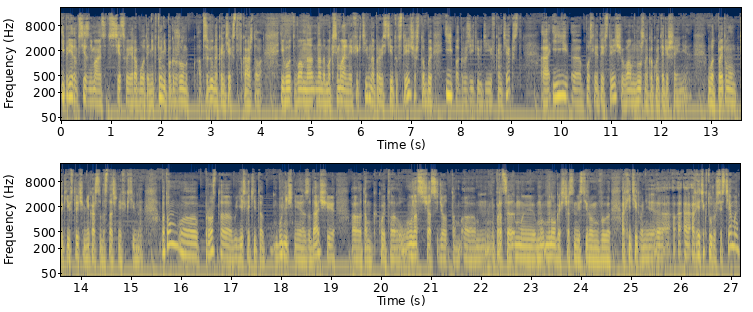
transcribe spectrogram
и при этом все занимаются все своей работой, никто не погружен абсолютно контекст в каждого. И вот вам надо максимально эффективно провести эту встречу, чтобы и погрузить людей в контекст, а, и э, после этой встречи вам нужно какое-то решение. Вот, поэтому такие встречи, мне кажется, достаточно эффективны. А потом э, просто есть какие-то будничные задачи, э, там какой-то... У нас сейчас идет там эм, процесс, мы много сейчас инвестируем в архитектирование, а, а, архитектуру системы,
